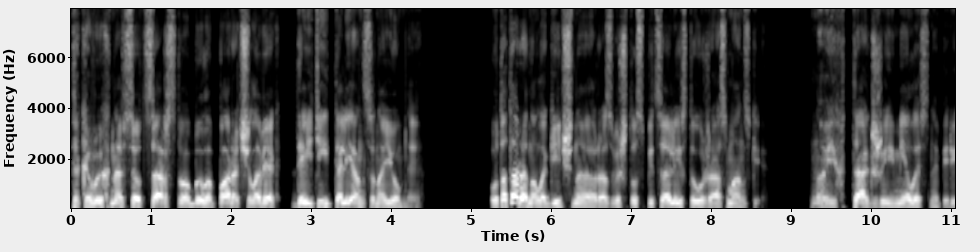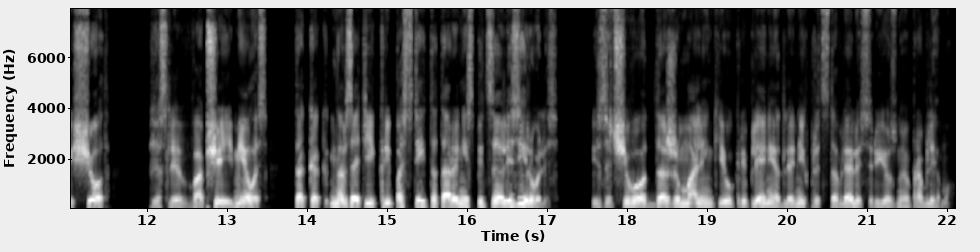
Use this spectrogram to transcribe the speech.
Таковых на все царство было пара человек, да и те итальянцы наемные. У татар аналогично, разве что специалисты уже османские. Но их также имелось на пересчет, если вообще имелось, так как на взятии крепостей татары не специализировались, из-за чего даже маленькие укрепления для них представляли серьезную проблему.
